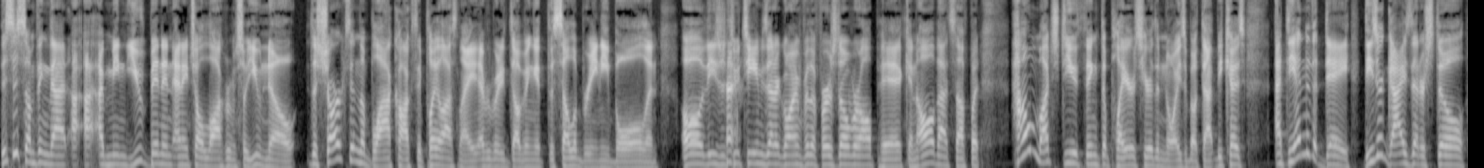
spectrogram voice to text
this is something that I, I- mean you've been in NHL locker room so you know the Sharks and the Blackhawks. They play last night. Everybody dubbing it the Celebrini Bowl, and oh, these are two teams that are going for the first overall pick, and all that stuff. But how much do you think the players hear the noise about that? Because at the end of the day, these are guys that are still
